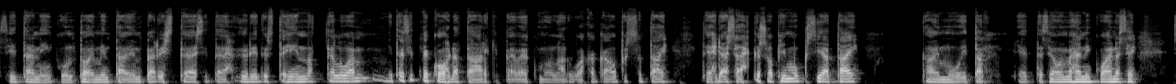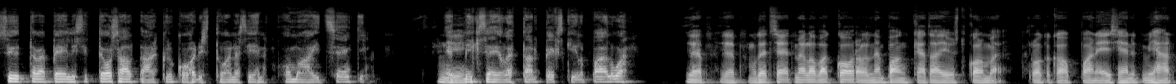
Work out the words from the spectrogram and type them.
sitä niin kuin toimintaympäristöä, sitä yritysten hinnoittelua, mitä sitten me kohdataan arkipäivänä, kun me ollaan ruokakaupassa tai tehdään sähkösopimuksia tai, tai muita. Että se on vähän niin kuin aina se syyttävä peili sitten osaltaan kyllä kohdistuu aina siihen omaa itseenkin. Niin. Että miksi ei ole tarpeeksi kilpailua. Jep, jep. mutta et se, että meillä on vaikka kourallinen pankki tai just kolme ruokakauppaa, niin ei siihen nyt ihan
